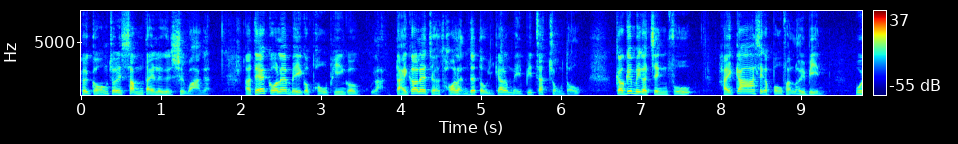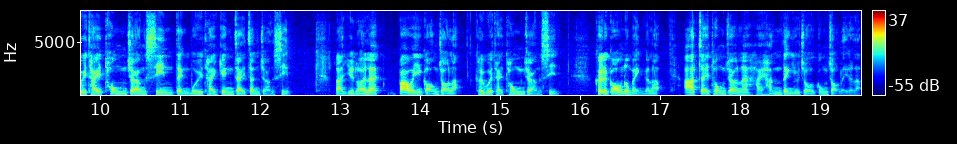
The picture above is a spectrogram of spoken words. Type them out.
佢講咗啲心底裏嘅説話嘅。嗱，第一個咧美國普遍個嗱，大家咧就可能得到而家都未必側重到，究竟美國政府喺加息嘅步伐裏邊會睇通脹先定會睇經濟增長先？嗱，原來咧鮑威爾講咗啦，佢會睇通脹先。佢哋講到明㗎啦，壓制通脹咧係肯定要做嘅工作嚟㗎啦。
